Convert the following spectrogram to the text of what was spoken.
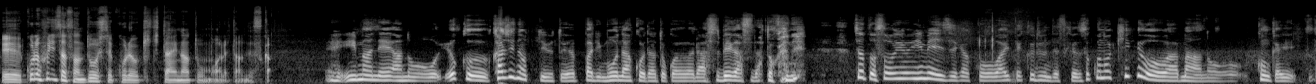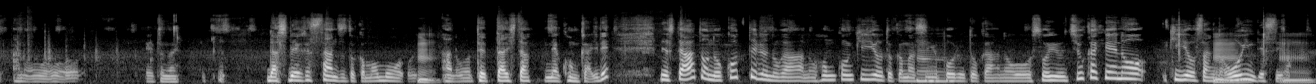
えー、これは藤田さんどうしてこれを聞きたいなと思われたんですか？今ね、あの、よくカジノっていうとやっぱりモナコだとかラスベガスだとかね、ちょっとそういうイメージがこう湧いてくるんですけど、そこの企業は、まあ、あの、今回、あの、えっ、ー、とね、ラスベガスサンズとかももう、うん、あの、撤退したね、今回で。で、そしてあと残ってるのが、あの、香港企業とか、まあ、シンガポールとか、うん、あの、そういう中華系の企業さんが多いんですよ。うん、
